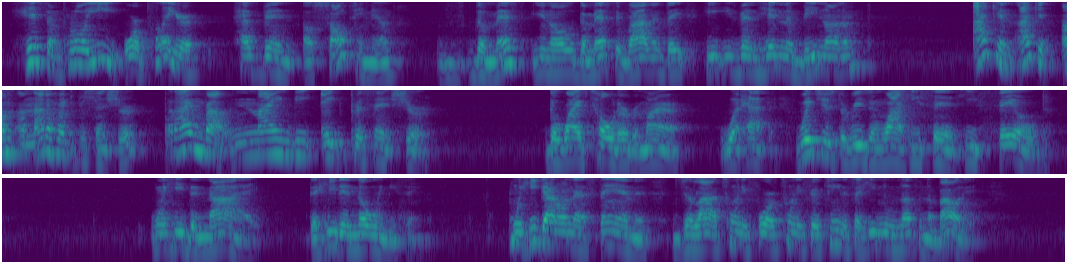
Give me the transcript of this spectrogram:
his employee or player has been assaulting them domestic you know domestic violence they he, he's been hitting and beating on them. I can i can i'm, I'm not 100% sure but I'm about 98% sure the wife told Urban Meyer what happened, which is the reason why he said he failed when he denied that he didn't know anything. When he got on that stand in July 24th, 2015, and said he knew nothing about it.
